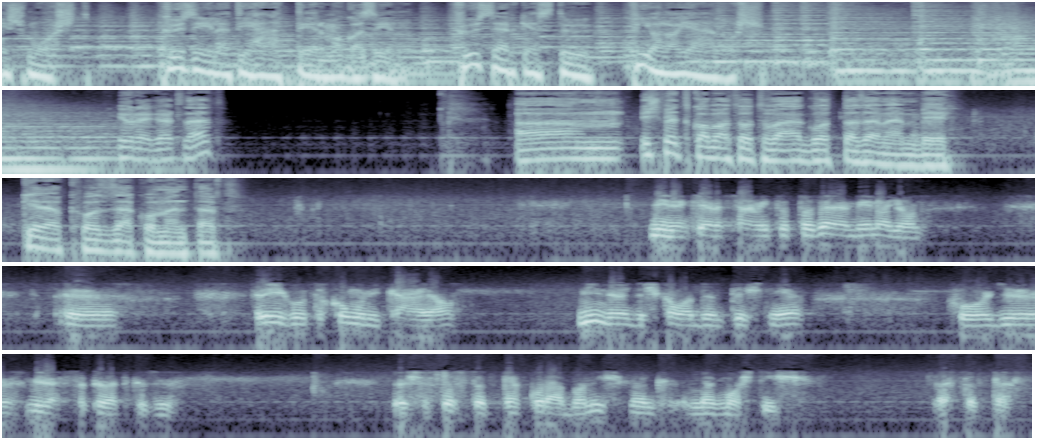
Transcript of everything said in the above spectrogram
és most. Közéleti Háttérmagazin. Főszerkesztő Fiala János. Jó reggelt lehet! Um, ismét kabatot vágott az MNB. Kérek hozzá kommentart. Mindenki erre számított. Az MNB nagyon ö, régóta kommunikálja minden egyes kamat döntésnél, hogy ö, mi lesz a következő. És ezt azt tette korábban is, meg, meg most is. Ezt tette.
